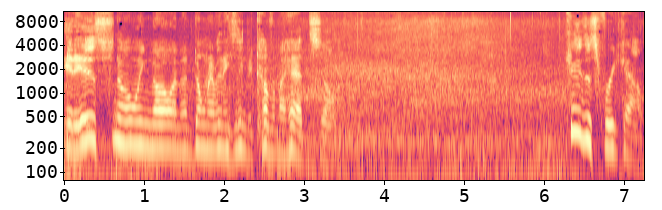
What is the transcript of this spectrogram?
It is snowing though, and I don't have anything to cover my head, so. Jesus freak out.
